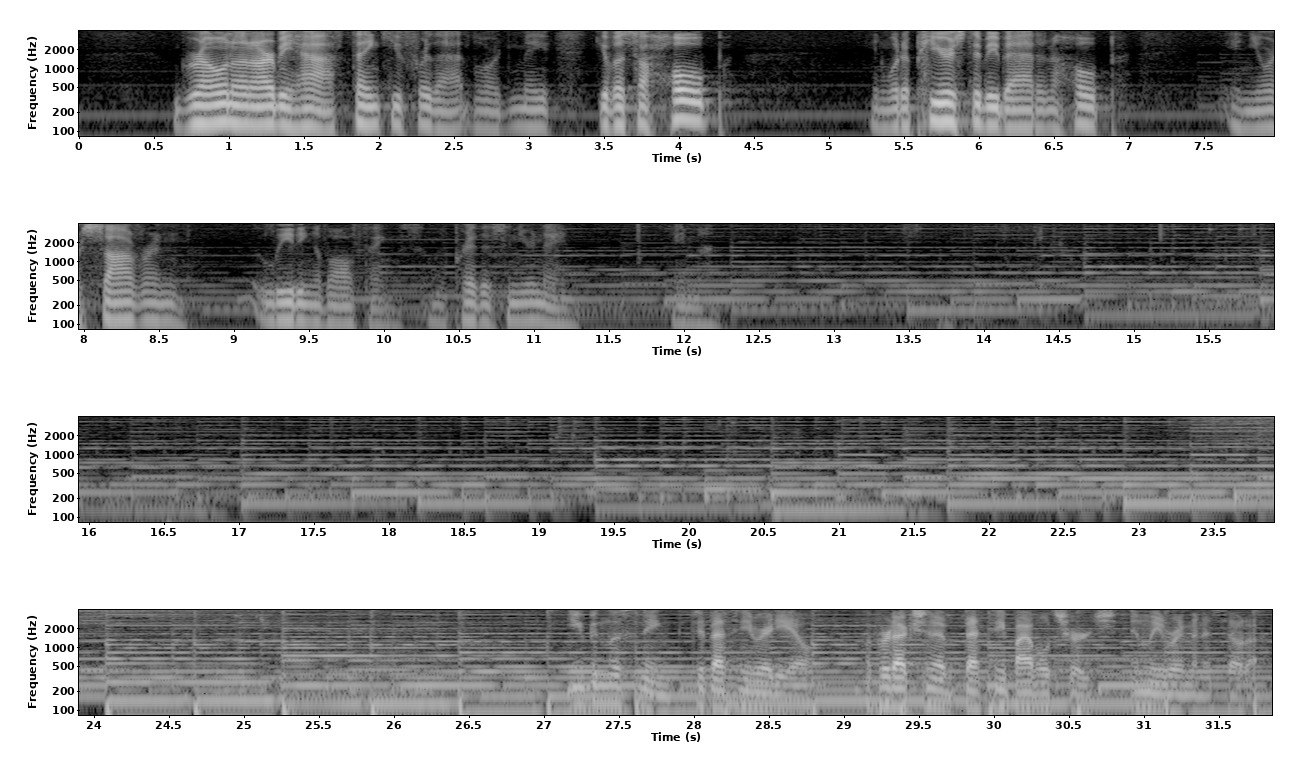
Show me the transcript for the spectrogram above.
grown on our behalf. Thank you for that, Lord. May give us a hope in what appears to be bad and a hope in your sovereign leading of all things. We pray this in your name. Amen. You've been listening to Bethany Radio, a production of Bethany Bible Church in Leroy, Minnesota.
